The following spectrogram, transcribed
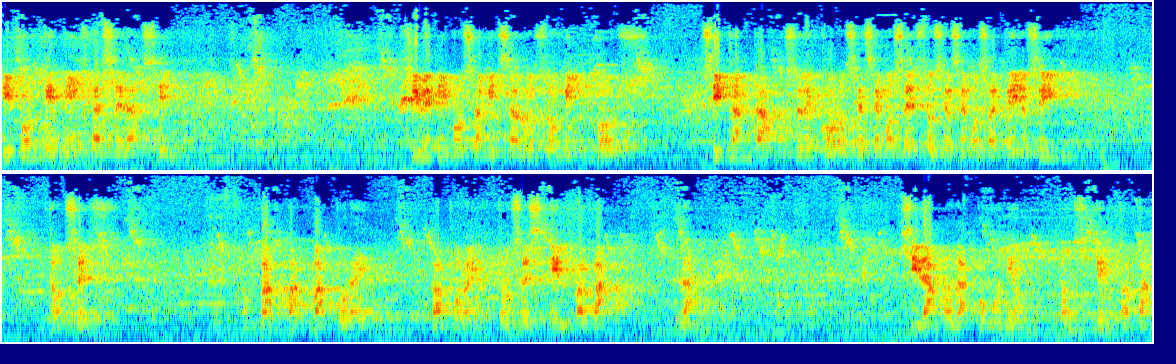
¿Y por qué mi hija será así? Si venimos a misa los domingos, si cantamos en el coro, si hacemos esto, si hacemos aquello, si... Entonces, va, va, va por ahí, va por ahí. Entonces, el papá, la... Si damos la comunión, entonces el papá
